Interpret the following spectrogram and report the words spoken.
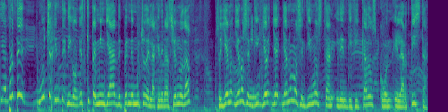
Y aparte, mucha gente, digo, es que también ya depende mucho de la generación, ¿no, Daf? O sea, ya no, ya no, senti- ya, ya- ya no nos sentimos tan identificados con el artista.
